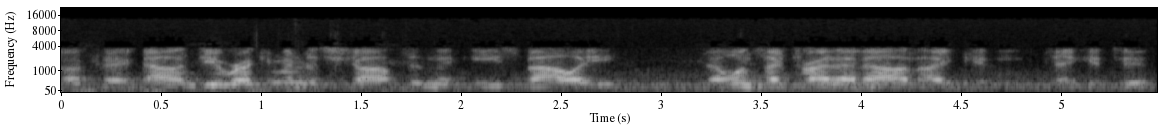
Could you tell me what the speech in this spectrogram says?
Okay. Uh, do you recommend a shop in the East Valley that once I try that out, I can take it to?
